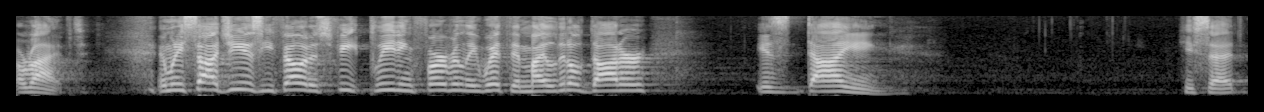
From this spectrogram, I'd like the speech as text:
arrived. And when he saw Jesus, he fell at his feet, pleading fervently with him, My little daughter is dying. He said,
